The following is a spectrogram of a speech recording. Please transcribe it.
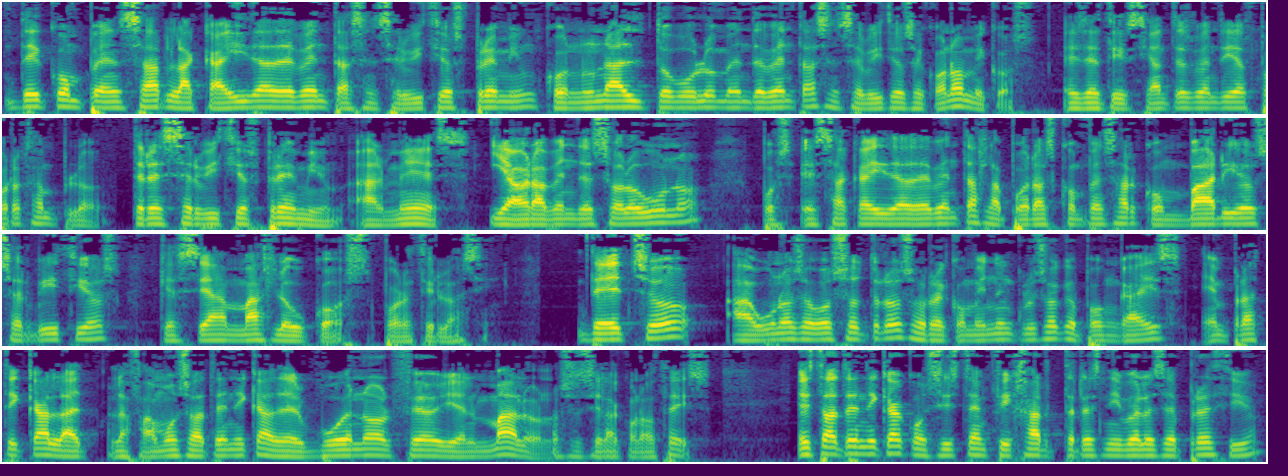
de compensar la caída de ventas en servicios premium con un alto volumen de ventas en servicios económicos. Es decir, si antes vendías, por ejemplo, tres servicios premium al mes y ahora vendes solo uno, pues esa caída de ventas la podrás compensar con varios servicios que sean más low cost, por decirlo así. De hecho, a algunos de vosotros os recomiendo incluso que pongáis en práctica la, la famosa técnica del bueno, el feo y el malo. No sé si la conocéis. Esta técnica consiste en fijar tres niveles de precio,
